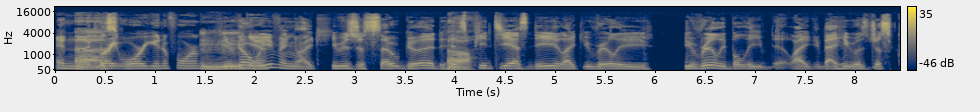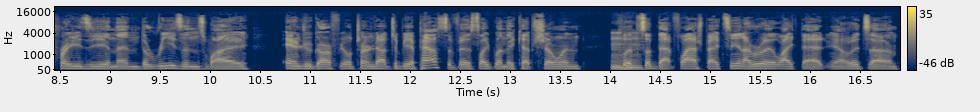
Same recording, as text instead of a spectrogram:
In the Uh, Great War uniform. Hugo Yeah. Weaving, like he was just so good. His Oh. PTSD, like you really, you really believed it, like that he was just crazy, and then the reasons why Andrew Garfield turned out to be a pacifist, like when they kept showing Mm-hmm. clips of that flashback scene. I really like that. You know, it's um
